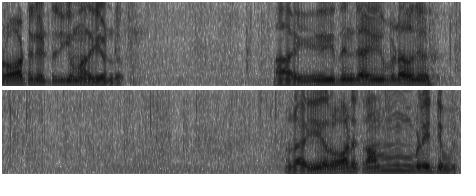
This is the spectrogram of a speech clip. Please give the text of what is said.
റോട്ടിലിട്ടിരിക്കും ഈ- ഇതിന്റെ ഇവിടെ ഒരു അല്ല ഈ റോഡ് കംപ്ലീറ്റ് പോയി.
